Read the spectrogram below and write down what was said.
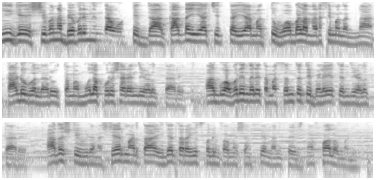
ಹೀಗೆ ಶಿವನ ಬೆವರಿನಿಂದ ಹುಟ್ಟಿದ್ದ ಕಾಟಯ್ಯ, ಚಿತ್ತಯ್ಯ ಮತ್ತು ಓಬಳ ನರಸಿಂಹನನ್ನ ಕಾಡುಗೊಲ್ಲರು ತಮ್ಮ ಮೂಲ ಪುರುಷರೆಂದು ಹೇಳುತ್ತಾರೆ. ಹಾಗೂ ಅವರಿಂದಲೇ ತಮ್ಮ ಸಂತತಿ ಬೆಳೆಯುತ್ತೆಂದು ಹೇಳುತ್ತಾರೆ. ಆದಷ್ಟು ಈ ವಿಡಿಯೋನ ಶೇರ್ ಮಾಡ್ತಾ ಇದೇ ಥರ ಯೂಸ್ಫುಲ್ ಇನ್ಫಾರ್ಮೇಷನ್ಸ್ಗೆ ನನ್ನ ಪೇಜ್ನ ಫಾಲೋ ಮಾಡಿ.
